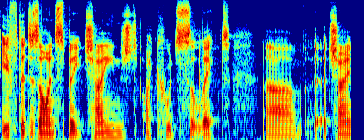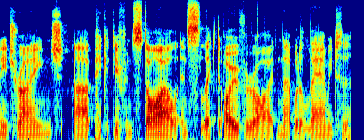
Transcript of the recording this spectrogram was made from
If the design speed changed I could select um, a chainage range, uh, pick a different style and select override and that would allow me to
